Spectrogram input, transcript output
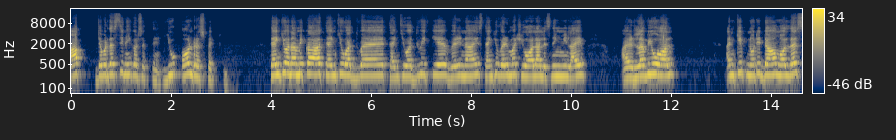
आप जबरदस्ती नहीं कर सकते हैं you earn respect Thank you, Anamika. Thank you, Advait. Thank you, Advitya. Very nice. Thank you very much. You all are listening me live. I love you all. And keep noted down all this.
